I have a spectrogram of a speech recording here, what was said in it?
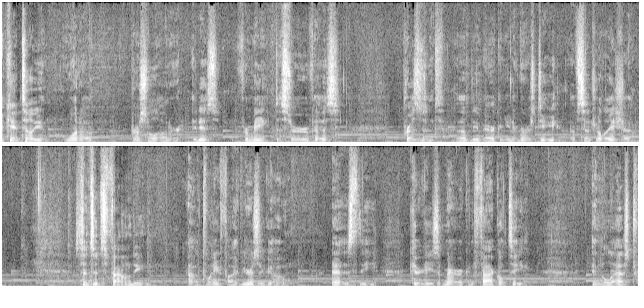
can't tell you what a personal honor it is for me to serve as president of the American University of Central Asia. Since its founding uh, 25 years ago as the Kyrgyz American faculty, in the last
